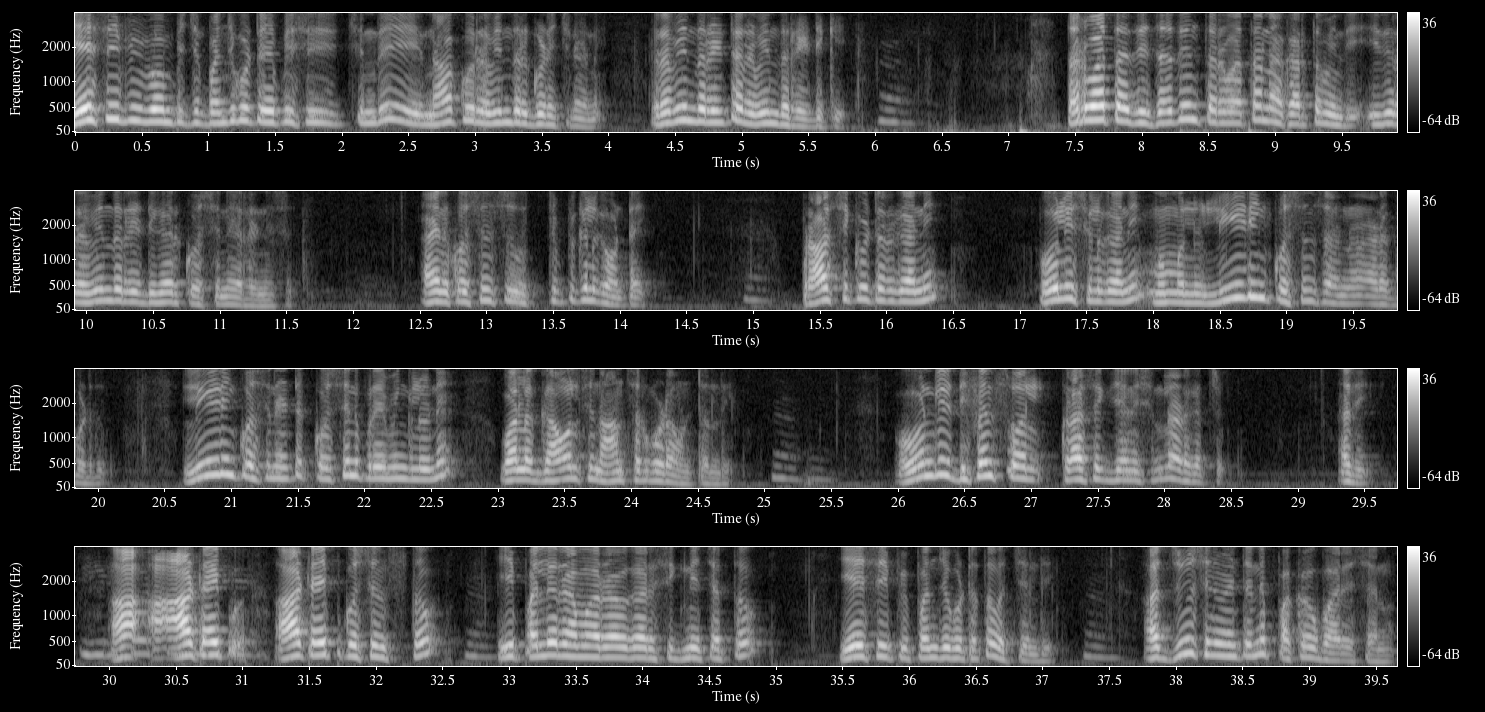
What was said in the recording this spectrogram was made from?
ఏసీపీ పంపించిన పంచకోట ఏపీసీ ఇచ్చింది నాకు రవీందర్ కూడా ఇచ్చినాను రవీందర్ అంటే రవీందర్ రెడ్డికి. తర్వాత అది చదివిన తర్వాత నాకు అర్థమైంది ఇది రవీందర్ రెడ్డి గారి క్వశ్చనేర్ అనేసి. ఆయన క్వశ్చన్స్ టిపికల్గా ఉంటాయి. ప్రాసిక్యూటర్ కానీ పోలీసులు కానీ మమ్మల్ని లీడింగ్ క్వశ్చన్స్ అడగకూడదు. లీడింగ్ క్వశ్చన్ అంటే క్వశ్చన్ ఫ్రేమింగ్లోనే వాళ్ళకి కావాల్సిన ఆన్సర్ కూడా ఉంటుంది. ఓన్లీ డిఫెన్స్ వాళ్ళు క్రాస్ ఎగ్జామినేషన్లో అడగచ్చు. అది. ఆ- టైప్ ఆ టైప్ క్వశ్చన్స్తో ఈ పల్లె రామారావు గారి సిగ్నేచర్తో ఏసీపీ పంజగుట్టతో వచ్చింది. అది చూసిన వెంటనే పక్కకు పారేశాను.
